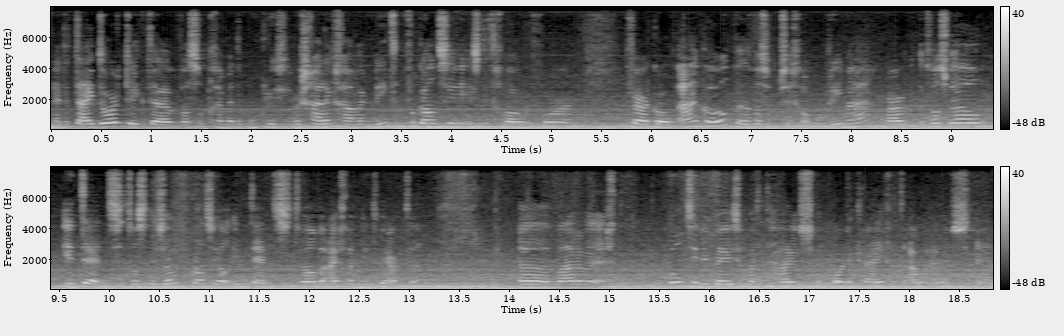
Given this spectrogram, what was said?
en de tijd doortikte, was op een gegeven moment de conclusie: waarschijnlijk gaan we niet op vakantie. Is dit gewoon voor verkoop, aankoop? Dat was op zich ook prima, maar het was wel intens. Het was in de zomervakantie al intens, terwijl we eigenlijk niet werkten. Uh, waren we echt continu bezig met het huis op orde krijgen, het oude huis. En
